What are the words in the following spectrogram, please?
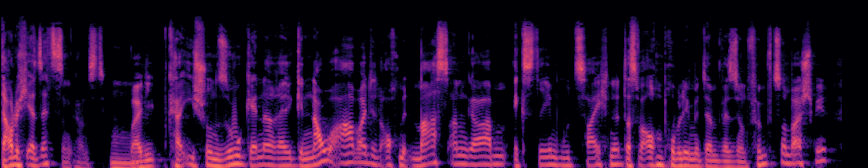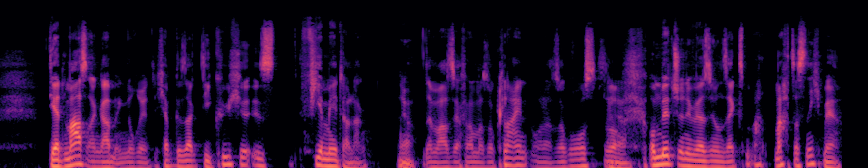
dadurch ersetzen kannst. Mhm. Weil die KI schon so generell genau arbeitet, auch mit Maßangaben extrem gut zeichnet. Das war auch ein Problem mit der Version 5 zum Beispiel. Die hat Maßangaben ignoriert. Ich habe gesagt, die Küche ist vier Meter lang. Ja. Dann war sie auf einmal so klein oder so groß. So. Ja. Und Midjourney Version 6 macht, macht das nicht mehr.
